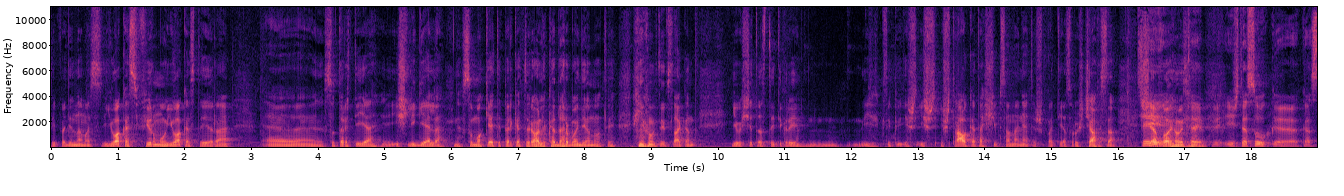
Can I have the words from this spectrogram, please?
taip vadinamas juokas, firmų juokas, tai yra sutartyje išlygėlę sumokėti per 14 darbo dienų. Tai jau taip sakant, jau šitas tai tikrai mm, taip, iš, iš, ištraukia tą šypsaną net iš paties ruščiausio šefo. Jau, Taip, iš tiesų, kas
